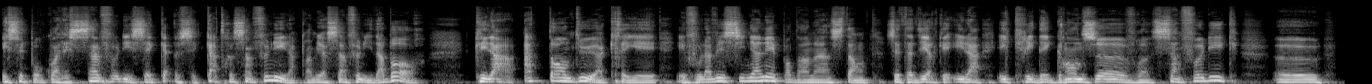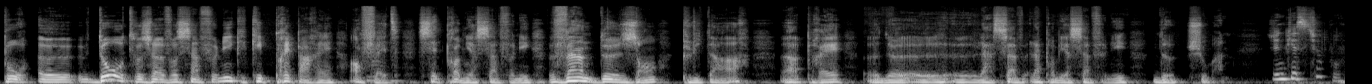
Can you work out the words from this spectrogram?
Et c'est pourquoi les symphonies, ces, quatre symphonies, la première symphonie d'abord, qu'il a attendu à créer, et vous l'avez signalé pendant l'instant, c'est-à-dire qu'il a écrit des grandes œuvres symphoniques euh, pour euh, d'autres œuvres symphoniques qui préparaient en fait cette première symphonie 22 ans plus tard, après euh, de, euh, la, la, première symphonie de Schumann. J'ai une question pour vous,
